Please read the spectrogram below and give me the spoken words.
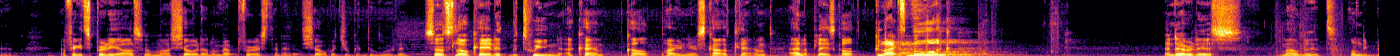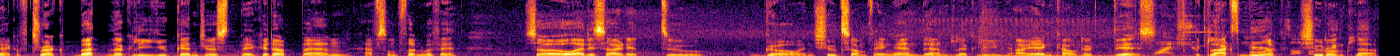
And I think it's pretty awesome. I'll show it on the map first and then show what you can do with it. So it's located between a camp called Pioneer Scout Camp and a place called Clarksburg. And there it is, mounted on the back of a truck, but luckily you can just pick it up and have some fun with it. So I decided to go and shoot something and then luckily I encountered this, the shoot Clarksburg cans on the Shooting Club.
